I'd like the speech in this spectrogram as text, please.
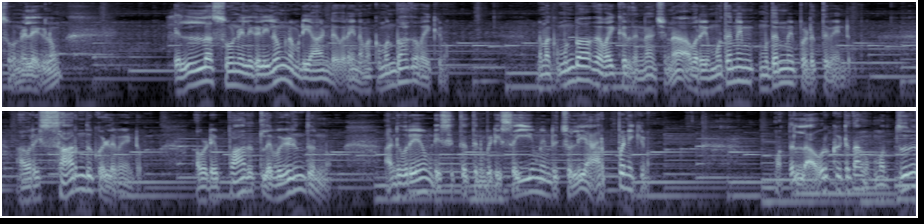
சூழ்நிலைகளும் எல்லா சூழ்நிலைகளிலும் நம்முடைய ஆண்டவரை நமக்கு முன்பாக வைக்கணும். நமக்கு முன்பாக வைக்கிறது என்னாச்சுன்னா அவரை முதன்மை முதன்மைப்படுத்த வேண்டும். அவரை சார்ந்து கொள்ள வேண்டும். அவருடைய பாதத்தில் விழுந்துடணும். அன்றுவரே உடைய சித்தத்தின்படி செய்யும் என்று சொல்லி அர்ப்பணிக்கணும். முதல்ல அவர்கிட்ட தான் முதல்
